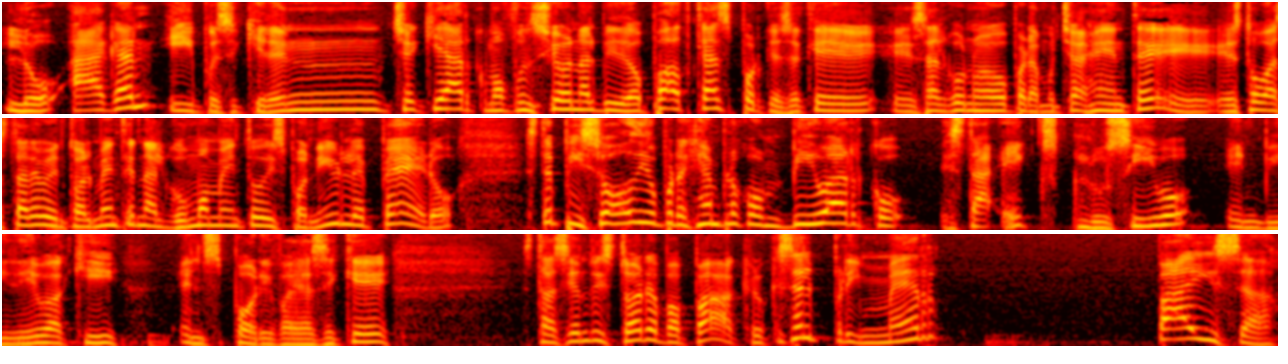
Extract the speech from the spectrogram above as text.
lo hagan y pues si quieren chequear cómo funciona el video podcast, porque sé que es algo nuevo para mucha gente, eh, esto va a estar eventualmente en algún momento disponible, pero este episodio, por ejemplo, con Vivarco está exclusivo en video aquí en Spotify, así que está haciendo historia, papá. Creo que es el primer paisa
